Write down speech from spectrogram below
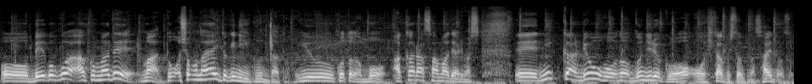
米国はあくまで、まあ、どうしようもない時に行くんだということがもうあからさまであります、えー、日韓両方の軍事力を比較しておきます。はいどうぞ。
